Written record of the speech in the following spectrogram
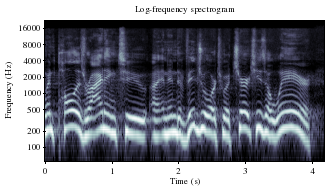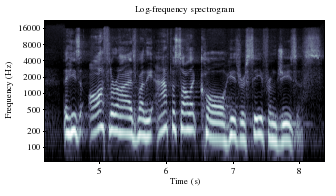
When Paul is writing to uh, an individual or to a church, he's aware that he's authorized by the apostolic call he's received from Jesus.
